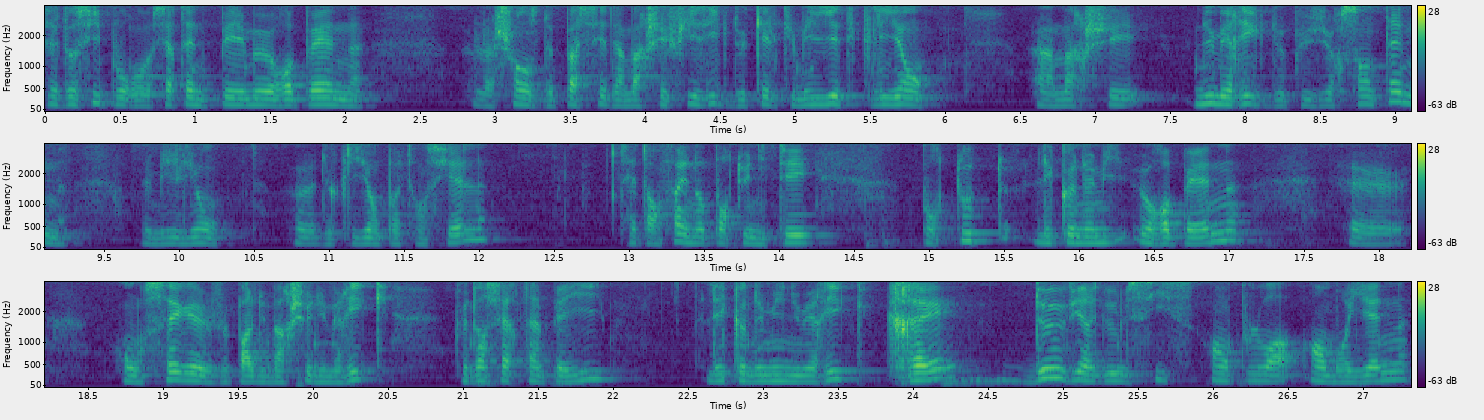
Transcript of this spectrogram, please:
c'est aussi pour certaines PME européennes la chance de passer d'un marché physique de quelques milliers de clients à un marché numérique de plusieurs centaines de millions euh, de clients potentiels. C'est enfin une opportunité pour toute l'économie européenne. Euh, on sait, je parle du marché numérique, que dans certains pays, l'économie numérique crée 2,6 emplois en moyenne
